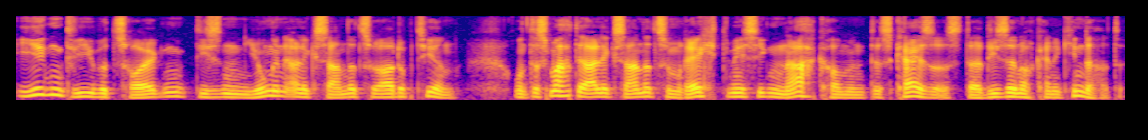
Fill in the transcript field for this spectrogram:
irgendwie überzeugen, diesen jungen Alexander zu adoptieren. Und das machte Alexander zum rechtmäßigen Nachkommen des Kaisers, da dieser noch keine Kinder hatte.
